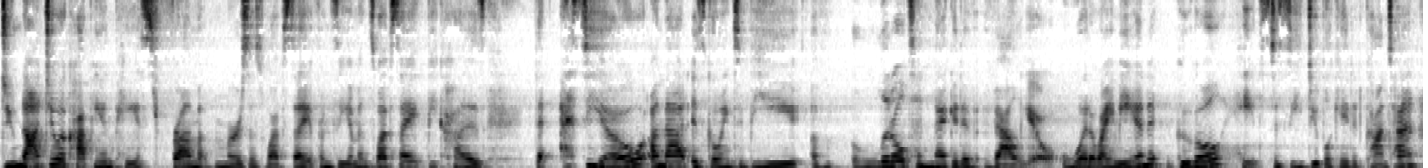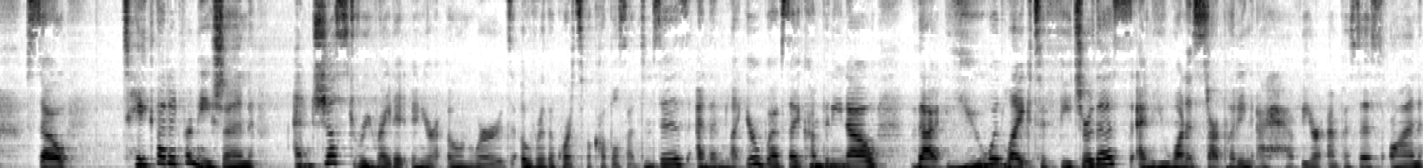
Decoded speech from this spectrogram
Do not do a copy and paste from Merz's website, from Xeomin's website, because the SEO on that is going to be of little to negative value. What do I mean? Google hates to see duplicated content. So take that information, and just rewrite it in your own words over the course of a couple sentences. And then let your website company know that you would like to feature this and you want to start putting a heavier emphasis on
